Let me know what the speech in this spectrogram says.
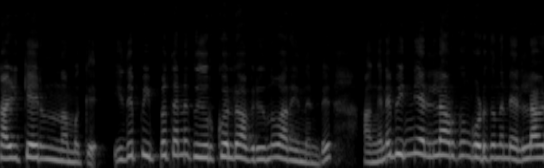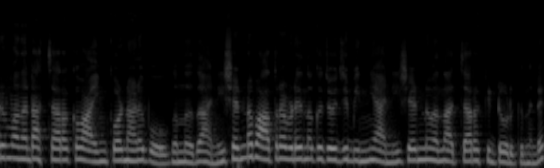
കഴിക്കായിരുന്നു നമുക്ക്. ഇതിപ്പോൾ ഇപ്പം തന്നെ തീർക്കുമല്ലോ അവരെന്ന് പറയുന്നുണ്ട്. അങ്ങനെ പിന്നെ എല്ലാവർക്കും കൊടുക്കുന്നുണ്ട്. എല്ലാവരും വന്നിട്ട് അച്ചാറൊക്കെ വാങ്ങിക്കൊണ്ടാണ് പോകുന്നത്. അനീഷേട്ടന്റെ പാത്രം എവിടെയെന്നൊക്കെ ചോദിച്ച് പിന്നെ അനീഷേട്ടന് വന്ന് അച്ചാറൊക്കെ ഇട്ട് കൊടുക്കുന്നുണ്ട്.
